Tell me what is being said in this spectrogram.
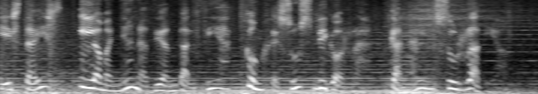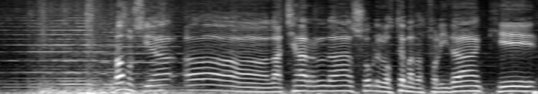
Esta es La Mañana de Andalucía con Jesús Vigorra, Canal Sur Radio. Vamos ya a la charla sobre los temas de actualidad que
